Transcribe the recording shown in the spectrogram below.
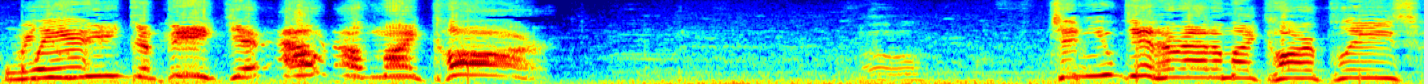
where, Where- you need to be. Get out of my car. Oh. Can you get her out of my car, please?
